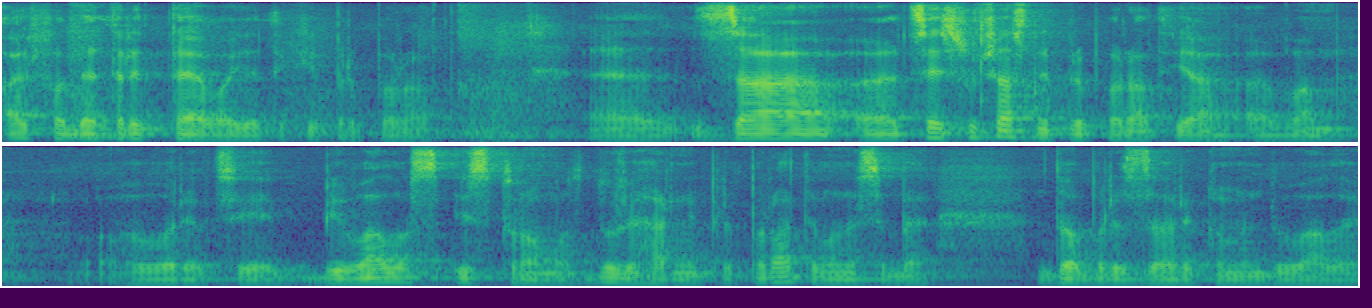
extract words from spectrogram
Альфа-Д3-Тева є такий препарат. Е, За е, цей сучасний препарат я вам говорив, це Бівалос і Стромос. Дуже гарні препарати, вони себе добре зарекомендували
